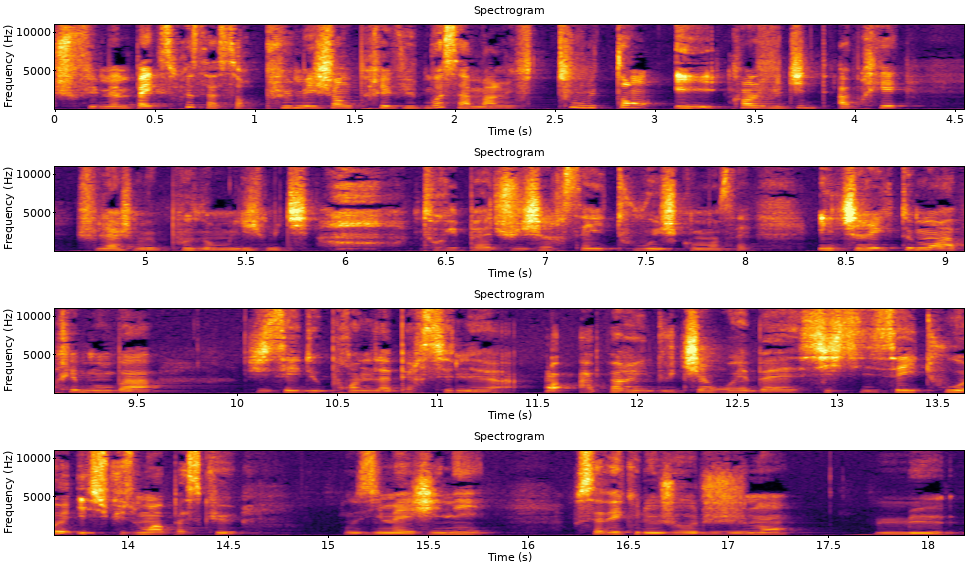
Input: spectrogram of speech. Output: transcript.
Tu fais même pas exprès, ça sort plus méchant que prévu. Moi, ça m'arrive tout le temps. Et quand je vous dis, après, je suis là, je me pose dans mon lit, je me dis, oh, t'aurais pas dû gérer ça et tout. Et je commence à. Et directement, après, bon, bah j'essaye de prendre la personne euh, à part et de lui dire ouais bah si je ça et tout euh, excuse-moi parce que vous imaginez vous savez que le jour du jugement le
